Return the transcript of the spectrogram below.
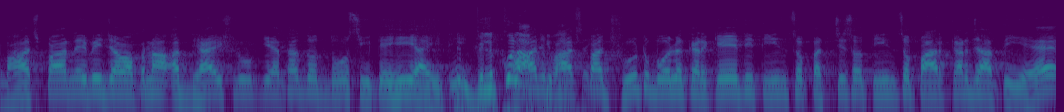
भाजपा ने भी जब अपना अध्याय शुरू किया था तो दो सीटें ही आई थी। बिल्कुल आज भाजपा झूठ बोल करके यदि 325 और 300 पार कर जाती है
